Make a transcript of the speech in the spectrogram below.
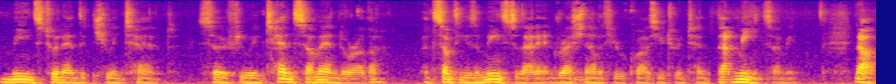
means to an end that you intend. So if you intend some end or other, and something is a means to that end, rationality requires you to intend that means, I mean. Now,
